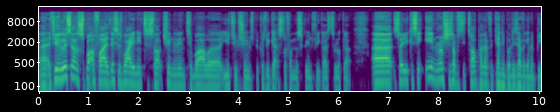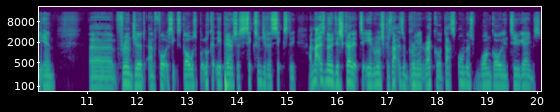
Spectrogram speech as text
Uh, if you listen on Spotify, this is why you need to start tuning into our YouTube streams because we get stuff on the screen for you guys to look at. Uh, so you can see Ian Rush is obviously top. I don't think anybody's ever going to beat him. Uh, 346 goals, but look at the appearance of 660, and that is no discredit to Ian Rush because that is a brilliant record. That's almost one goal in two games.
